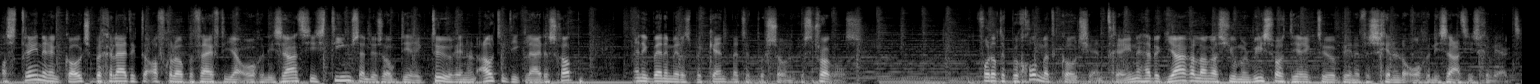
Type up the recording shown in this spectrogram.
Als trainer en coach begeleid ik de afgelopen 15 jaar organisaties, teams en dus ook directeuren in hun authentiek leiderschap. En ik ben inmiddels bekend met hun persoonlijke struggles. Voordat ik begon met coachen en trainen, heb ik jarenlang als Human Resource directeur binnen verschillende organisaties gewerkt.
